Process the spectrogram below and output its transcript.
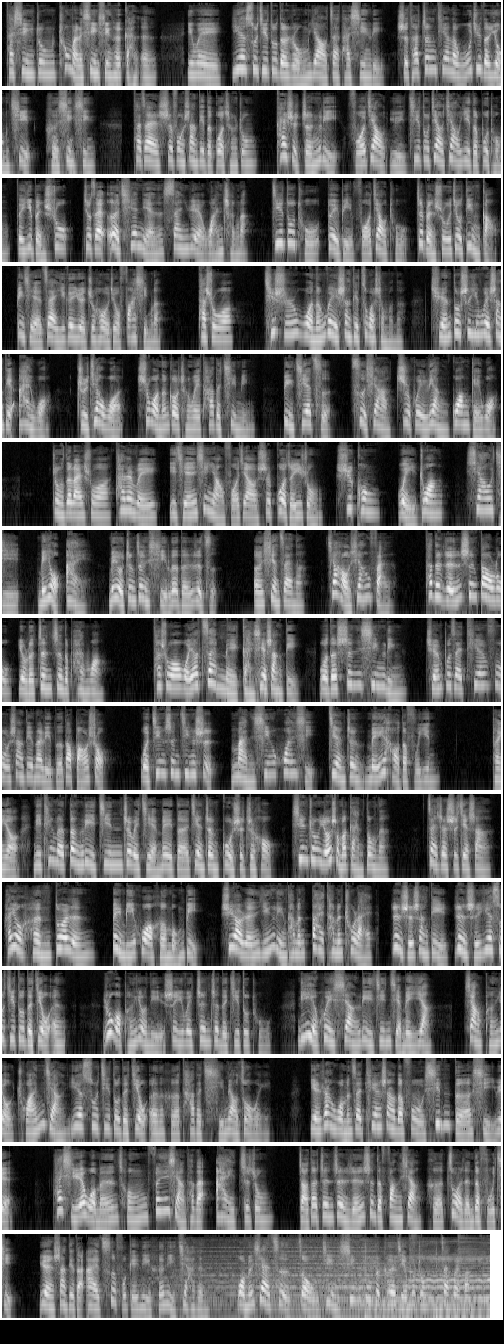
他心中充满了信心和感恩。因为耶稣基督的荣耀在他心里，使他增添了无惧的勇气和信心。他在侍奉上帝的过程中，开始整理佛教与基督教教义的不同的一本书，就在二千年三月完成了《基督徒对比佛教徒》这本书就定稿，并且在一个月之后就发行了。他说：“其实我能为上帝做什么呢？全都是因为上帝爱我，指教我。”使我能够成为他的器皿，并借此赐下智慧亮光给我。总的来说，他认为以前信仰佛教是过着一种虚空、伪装、消极、没有爱、没有真正喜乐的日子，而现在呢，恰好相反，他的人生道路有了真正的盼望。他说：“我要赞美、感谢上帝，我的身心灵全部在天赋上帝那里得到保守。”我今生今世满心欢喜，见证美好的福音。朋友，你听了邓丽金这位姐妹的见证故事之后，心中有什么感动呢？在这世界上，还有很多人被迷惑和蒙蔽，需要人引领他们，带他们出来认识上帝，认识耶稣基督的救恩。如果朋友你是一位真正的基督徒，你也会像丽金姐妹一样。向朋友传讲耶稣基督的救恩和他的奇妙作为，也让我们在天上的父心得喜悦。他喜悦我们从分享他的爱之中，找到真正人生的方向和做人的福气。愿上帝的爱赐福给你和你家人。我们下一次走进心中的歌节目中再会吧。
